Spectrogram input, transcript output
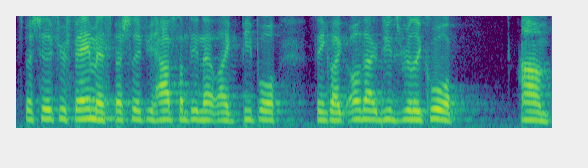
especially if you're famous, especially if you have something that like people think like, oh, that dude's really cool. Um,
